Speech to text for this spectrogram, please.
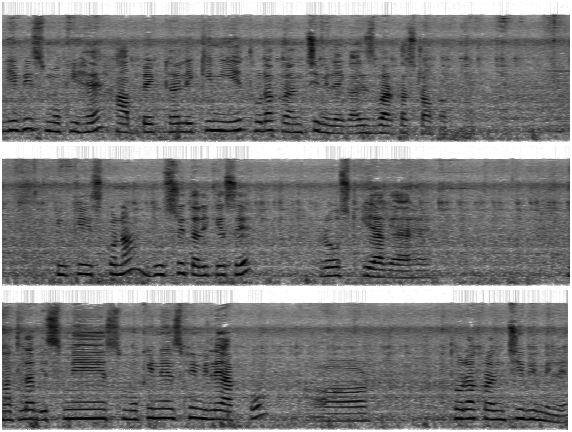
ये भी स्मोकी है हाफ़ बेक्ड है, लेकिन ये थोड़ा क्रंची मिलेगा इस बार का स्टॉक आपको क्योंकि इसको ना दूसरी तरीके से रोस्ट किया गया है। मतलब इसमें स्मोकीनेस भी मिले आपको और थोड़ा क्रंची भी मिले।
